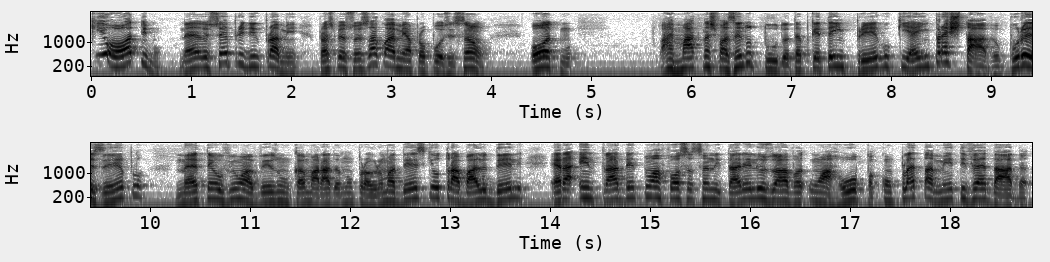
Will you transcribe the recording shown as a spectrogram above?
que ótimo, né? Eu sempre digo para mim, para as pessoas, sabe qual é a minha proposição? Ótimo. As máquinas fazendo tudo, até porque tem emprego que é imprestável. Por exemplo, Né? Tem ouvi uma vez um camarada num programa desse que o trabalho dele era entrar dentro de uma fossa sanitária. Ele usava uma roupa completamente vedada.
